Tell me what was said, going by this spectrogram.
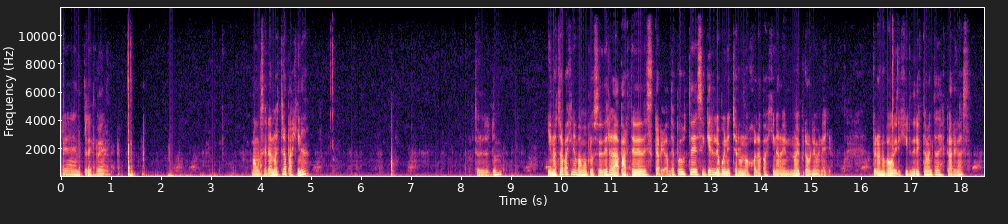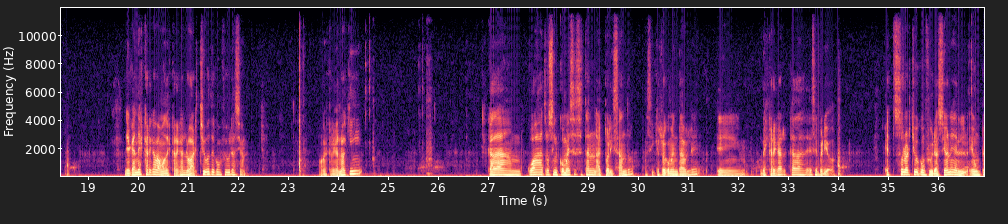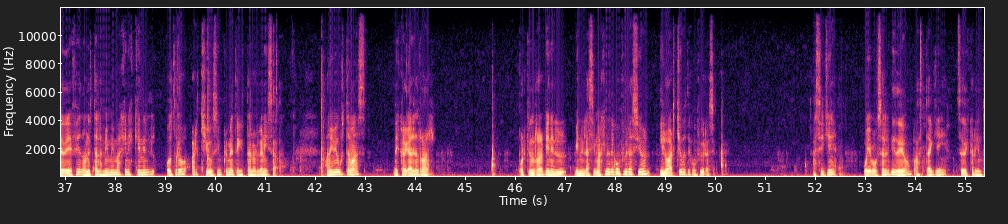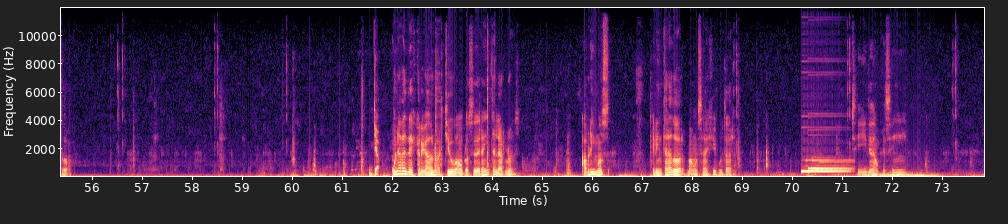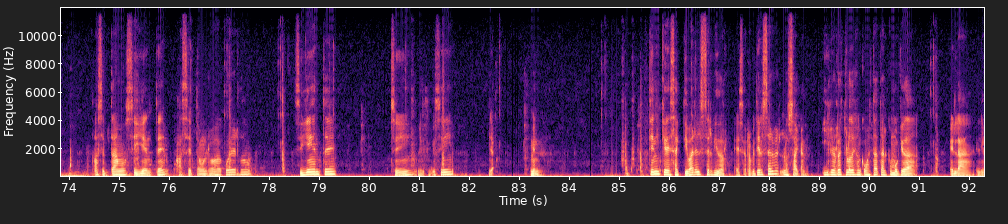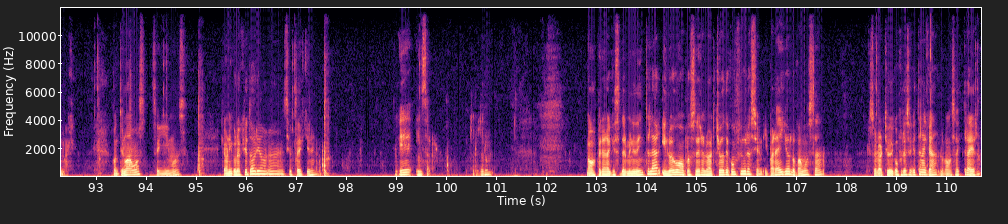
Crea en 3D. Vamos a ir a nuestra página. Y en nuestra página vamos a proceder a la parte de descarga. Después ustedes si quieren le pueden echar un ojo a la página, no hay problema en ello. Pero nos vamos a dirigir directamente a descargas. Y acá en descarga vamos a descargar los archivos de configuración. Vamos a descargarlo aquí. Cada 4 o 5 meses se están actualizando, así que es recomendable eh, descargar cada ese periodo. Este solo archivo de configuración es un PDF donde están las mismas imágenes que en el otro archivo, simplemente que están organizadas. A mí me gusta más descargar el RAR porque en RAR vienen, vienen las imágenes de configuración y los archivos de configuración. Así que voy a pausar el video hasta que se descarguen todos. Ya, una vez descargados los archivos vamos a proceder a instalarlos. Abrimos el instalador, vamos a ejecutar. Sí, le damos que sí aceptamos, siguiente, aceptamos los acuerdos, siguiente, sí, le dice que sí, ya, miren, tienen que desactivar el servidor, ese, repetir el server, lo sacan, y el resto lo dejan como está, tal como queda en la, imagen. Continuamos, seguimos, queda único el escritorio, si ustedes quieren, e instalar. Vamos a esperar a que se termine de instalar y luego vamos a proceder a los archivos de configuración. Y para ello los vamos a, que son los archivos de configuración que están acá, los vamos a extraer.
